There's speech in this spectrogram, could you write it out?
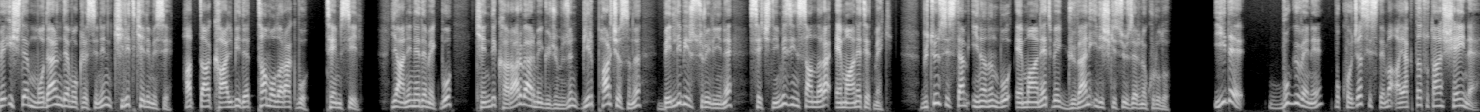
Ve işte modern demokrasinin kilit kelimesi, hatta kalbi de tam olarak bu, temsil. Yani ne demek bu? Kendi karar verme gücümüzün bir parçasını belli bir süreliğine seçtiğimiz insanlara emanet etmek. Bütün sistem inanın bu emanet ve güven ilişkisi üzerine kurulu. İyi de bu güveni, bu koca sistemi ayakta tutan şey ne?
